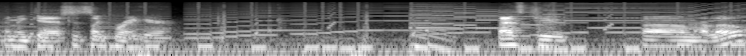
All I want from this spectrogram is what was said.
Let me guess, it's like right here. That's cute. Um, hello?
